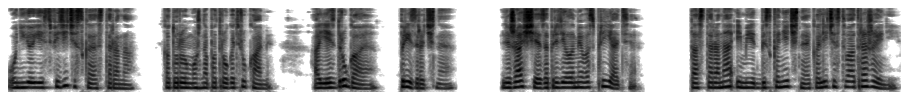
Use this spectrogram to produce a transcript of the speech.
у нее есть физическая сторона, которую можно потрогать руками, а есть другая, призрачная, лежащая за пределами восприятия. Та сторона имеет бесконечное количество отражений.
